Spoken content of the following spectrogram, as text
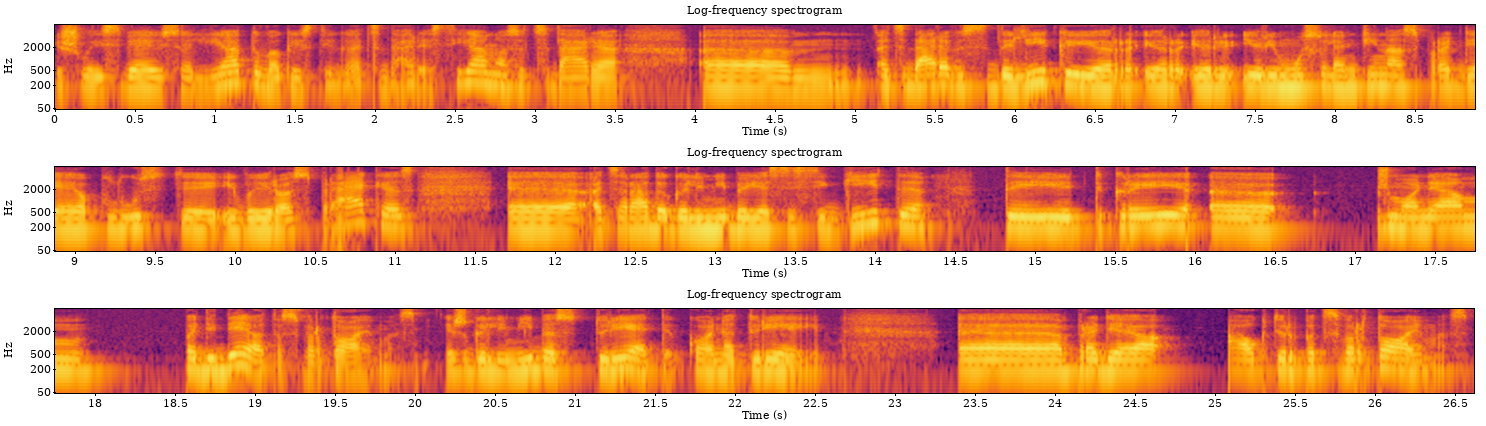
išlaisvėjusią Lietuvą, kai staiga atsidarė sienos, atsidarė, uh, atsidarė visi dalykai ir, ir, ir, ir į mūsų lentynas pradėjo plūsti įvairios prekes, uh, atsirado galimybė jas įsigyti, tai tikrai uh, žmonėm padidėjo tas vartojimas. Iš galimybės turėti, ko neturėjai. Uh, pradėjo aukti ir pats vartojimas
